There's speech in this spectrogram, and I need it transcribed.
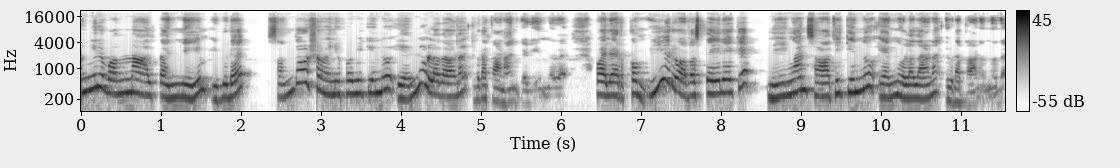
അങ്ങനെ വന്നാൽ തന്നെയും ഇവിടെ സന്തോഷം അനുഭവിക്കുന്നു എന്നുള്ളതാണ് ഇവിടെ കാണാൻ കഴിയുന്നത്. പലർക്കും ഈ ഒരു അവസ്ഥയിലേക്ക് നീങ്ങാൻ സാധിക്കുന്നു എന്നുള്ളതാണ് ഇവിടെ കാണുന്നത്.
